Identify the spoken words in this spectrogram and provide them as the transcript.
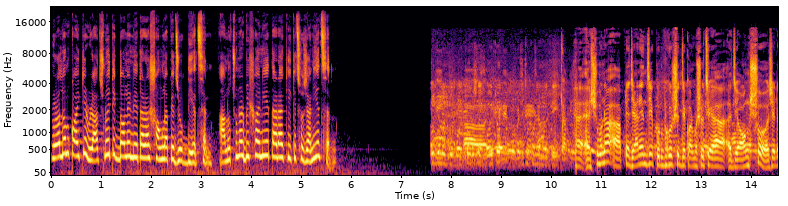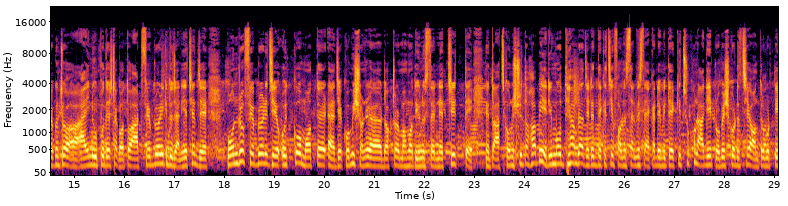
নুর আলম, কয়েকটি রাজনৈতিক দলের নেতারা সংলাপে যোগ দিয়েছেন। আলোচনার বিষয় নিয়ে তারা কি কিছু জানিয়েছেন? হ্যাঁ সুমনা, আপনি জানেন যে পূর্ব ঘোষিত যে কর্মসূচি যে অংশ, সেটা কিন্তু আইন উপদেষ্টা গত আট ফেব্রুয়ারি কিন্তু জানিয়েছেন যে পনেরো ফেব্রুয়ারি যে ঐক্য মতের যে কমিশন ডক্টর মোহাম্মদ ইউনুসের নেতৃত্বে কিন্তু আজকে অনুষ্ঠিত হবে। এরই মধ্যে আমরা যেটা দেখেছি ফরেন সার্ভিস একাডেমিতে কিছুক্ষণ আগেই প্রবেশ করেছে অন্তর্বর্তী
